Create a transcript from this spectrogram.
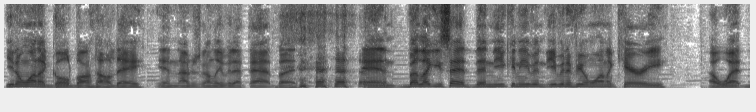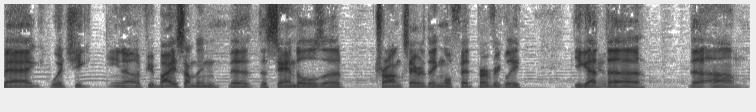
you don't want a gold bond all day, and I'm just going to leave it at that. But and but like you said, then you can even even if you want to carry a wet bag, which you you know if you buy something, the the sandals, the trunks, everything will fit perfectly. You got the the um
